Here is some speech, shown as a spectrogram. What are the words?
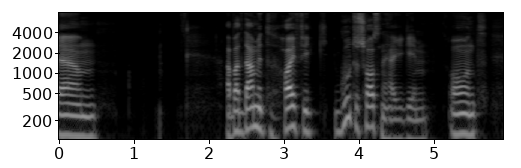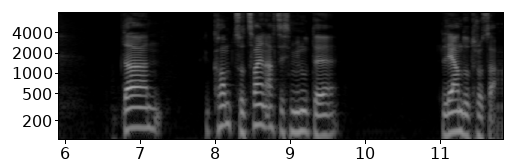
Ähm, aber damit häufig gute Chancen hergegeben. Und dann kommt zur 82. Minute Leandro Trossard,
